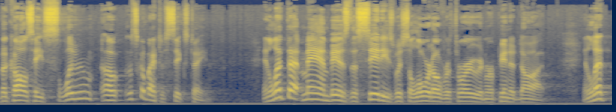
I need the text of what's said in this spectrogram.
because he slew, oh, let's go back to 16. And let that man be as the cities which the Lord overthrew and repented not. And let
